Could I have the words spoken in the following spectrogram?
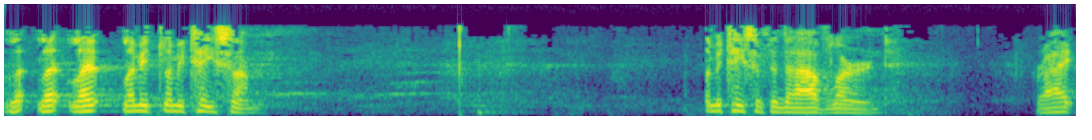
let, let, let, let, me, let me tell you something. Let me tell you something that I've learned. Right?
